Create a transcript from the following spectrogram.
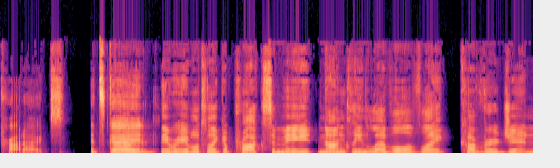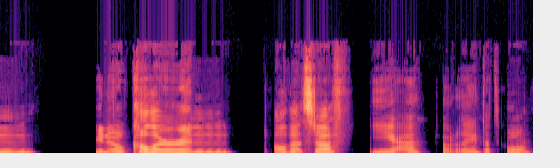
product. It's good. It. They were able to like approximate non-clean level of like coverage and you know, color and all that stuff. Yeah. Totally. That's cool.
